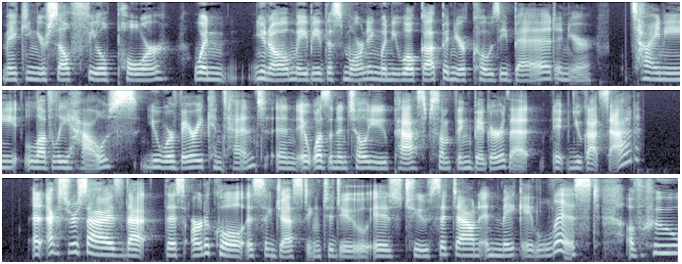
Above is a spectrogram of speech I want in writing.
making yourself feel poor when, you know, maybe this morning when you woke up in your cozy bed and your tiny, lovely house, you were very content and it wasn't until you passed something bigger that it, you got sad? An exercise that this article is suggesting to do is to sit down and make a list of who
